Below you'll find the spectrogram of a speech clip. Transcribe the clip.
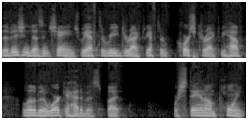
the vision doesn't change. We have to redirect. We have to course correct. We have a little bit of work ahead of us, but we're staying on point.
